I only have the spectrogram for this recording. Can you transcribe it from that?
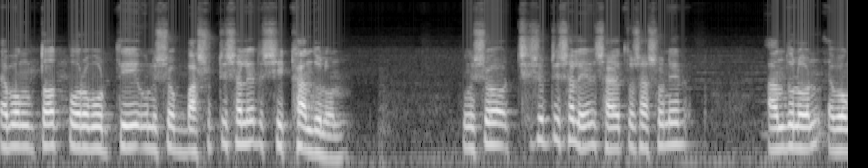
এবং তৎপরবর্তী উনিশশো বাষট্টি সালের শিক্ষা আন্দোলন। উনিশশো ছেষট্টি সালের স্বায়ত্তশাসনের আন্দোলন এবং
